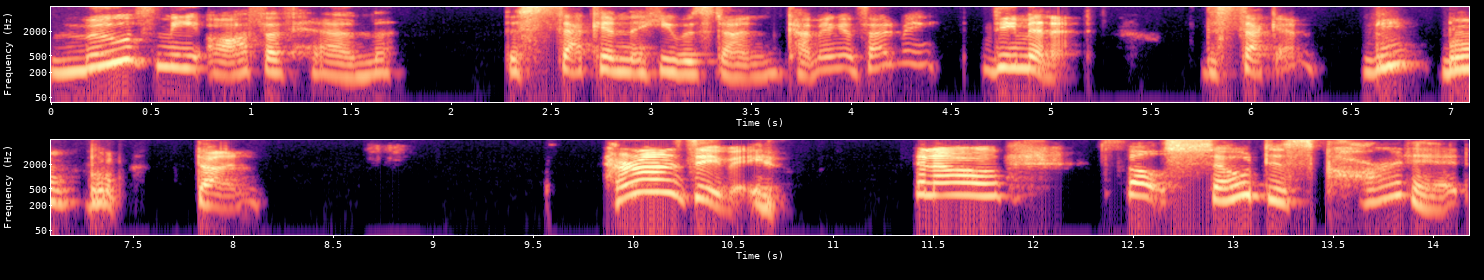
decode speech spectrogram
move me off of him the second that he was done coming inside me. The minute, the second. Done. Turn on the TV. And I felt so discarded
